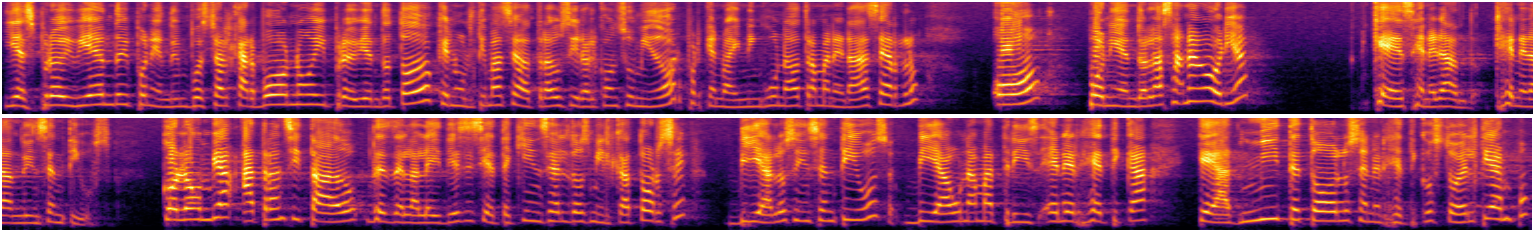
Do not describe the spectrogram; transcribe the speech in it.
y es prohibiendo y poniendo impuesto al carbono y prohibiendo todo, que en última se va a traducir al consumidor porque no hay ninguna otra manera de hacerlo, o poniendo la zanahoria, que es generando, generando incentivos. Colombia ha transitado desde la ley 1715 del 2014 vía los incentivos, vía una matriz energética que admite todos los energéticos todo el tiempo,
